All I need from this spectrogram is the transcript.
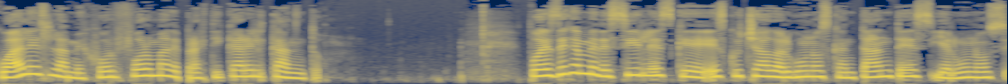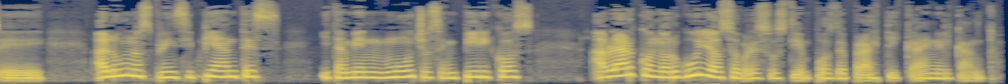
¿cuál es la mejor forma de practicar el canto? Pues déjenme decirles que he escuchado a algunos cantantes y algunos eh, alumnos principiantes y también muchos empíricos hablar con orgullo sobre sus tiempos de práctica en el canto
